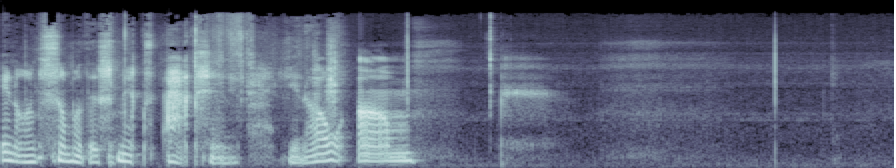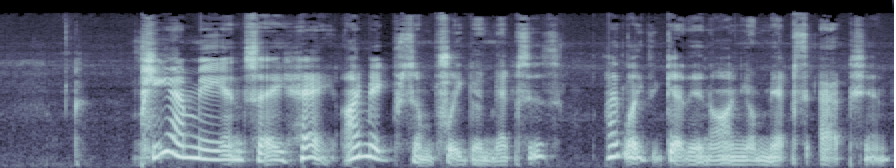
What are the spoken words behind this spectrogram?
in on some of this mix action, you know. Um, PM me and say, hey, I make some pretty good mixes. I'd like to get in on your mix action.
